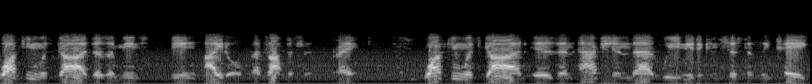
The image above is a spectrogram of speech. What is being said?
Walking with God doesn't mean being idle. That's opposite, right? Walking with God is an action that we need to consistently take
